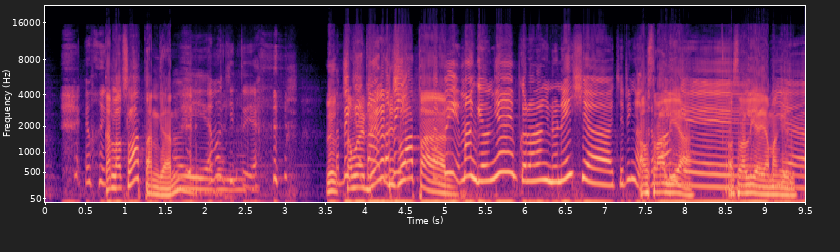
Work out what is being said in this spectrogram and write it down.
kan laut selatan kan? Oh iya. emang benar. gitu ya. Loh, Samudra India kan di selatan. Tapi manggilnya bukan orang Indonesia, jadi nggak Australia. terpanggil. Australia yang manggil. Iya,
